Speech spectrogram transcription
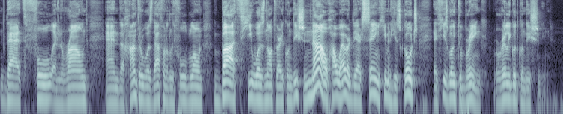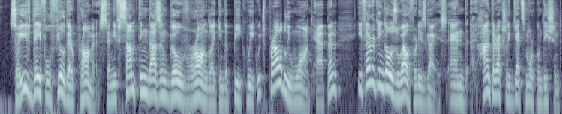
that full and round, and Hunter was definitely full blown, but he was not very conditioned. Now, however, they are saying him and his coach that he's going to bring really good conditioning. So if they fulfill their promise, and if something doesn't go wrong like in the peak week, which probably won't happen, if everything goes well for these guys and Hunter actually gets more conditioned,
